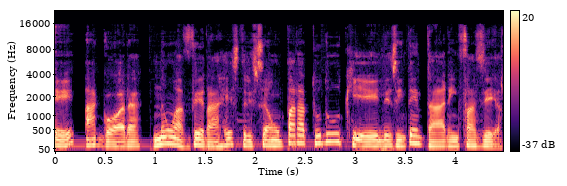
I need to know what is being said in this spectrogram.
E, agora, não haverá restrição para tudo o que eles intentarem fazer.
